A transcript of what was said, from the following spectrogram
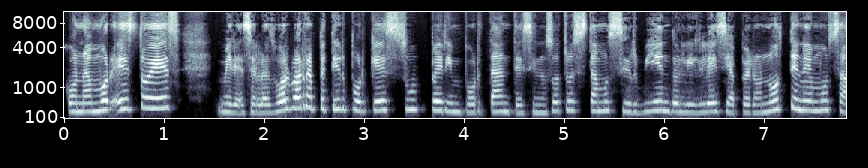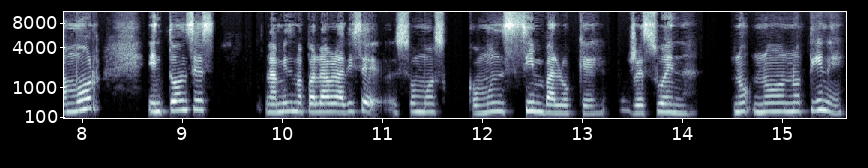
con amor. Esto es, mire, se los vuelvo a repetir porque es súper importante. Si nosotros estamos sirviendo en la iglesia, pero no tenemos amor, entonces la misma palabra dice, somos como un símbolo que resuena. No, no, no tiene,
